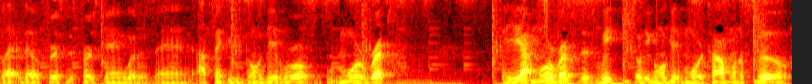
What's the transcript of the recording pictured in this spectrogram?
Like the first his first game with us, and I think he's gonna get more more reps. He got more reps this week, so he gonna get more time on the field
